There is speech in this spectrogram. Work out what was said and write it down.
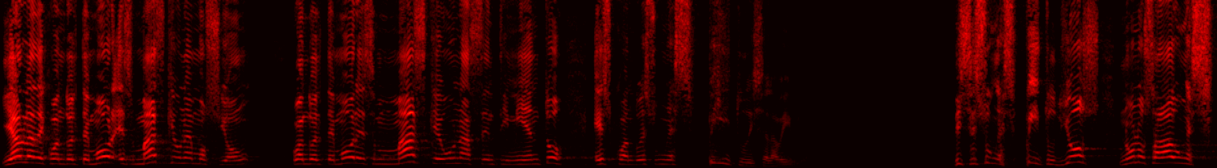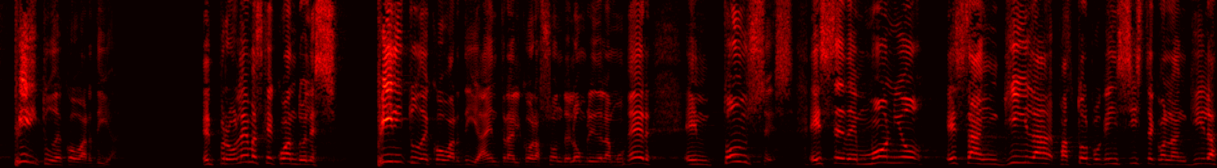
Y habla de cuando el temor es más que una emoción, cuando el temor es más que un sentimiento, es cuando es un espíritu, dice la Biblia. Dice, es un espíritu. Dios no nos ha dado un espíritu de cobardía. El problema es que cuando el espíritu de cobardía entra en el corazón del hombre y de la mujer, entonces ese demonio esa anguila, pastor, ¿por qué insiste con la anguila?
